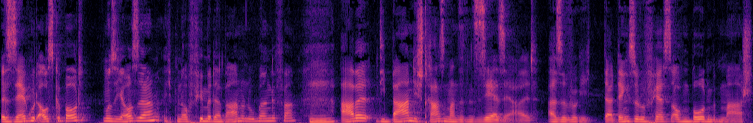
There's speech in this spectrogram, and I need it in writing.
ist sehr gut ausgebaut, muss ich auch sagen. Ich bin auch viel mit der Bahn und U-Bahn gefahren. Mhm. Aber die Bahn, die Straßenbahn sind sehr, sehr alt. Also wirklich, da denkst du, du fährst auf dem Boden mit dem Arsch.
